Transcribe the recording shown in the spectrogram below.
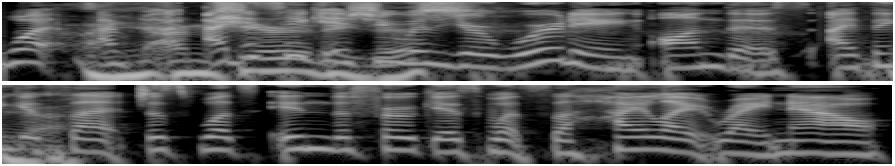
what I- I'm, I'm I sure just take it issue with your wording on this. I think Yeah. it's that just what's in the focus, what's the highlight right now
